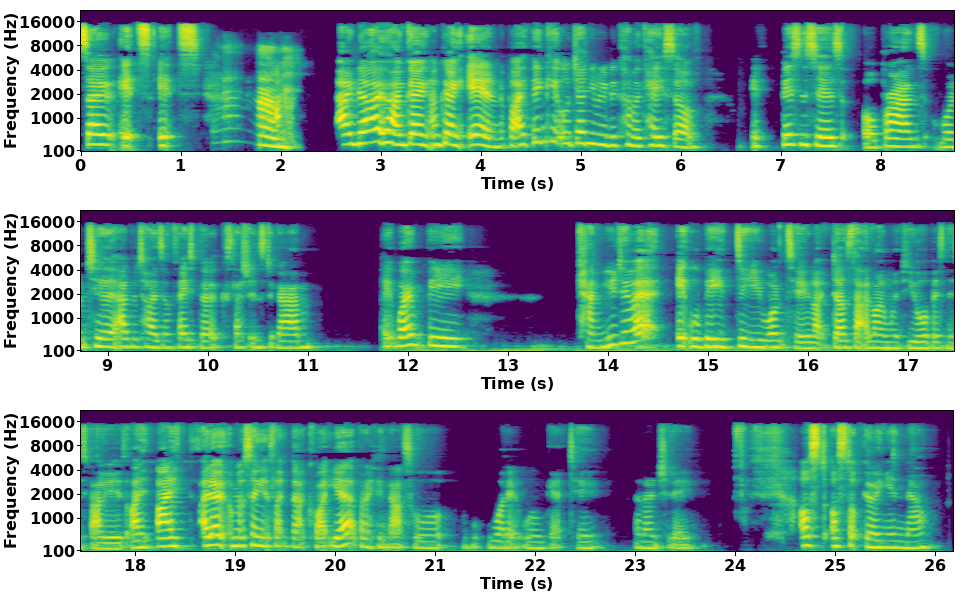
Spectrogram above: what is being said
So it's it's um. I, I know I'm going I'm going in, but I think it will genuinely become a case of if businesses or brands want to advertise on Facebook slash Instagram, it won't be can you do it? It will be do you want to? Like does that align with your business values? I i i don't i'm not saying it's like that quite yet but i think that's what what it will get to eventually. I'll, st- I'll stop going in now.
